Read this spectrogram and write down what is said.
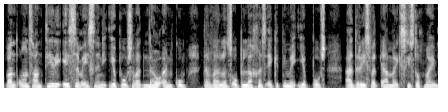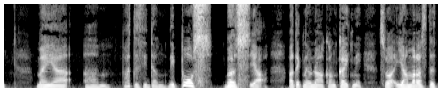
want ons hanteer die SMS en die e-posse wat nou inkom terwyl ons op lig is. Ek het nie my e-pos adres wat uh, my ekskuus tog my my uh um wat is die ding? Die pos bus ja, wat ek nou na kan kyk nie. So jammer as dit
